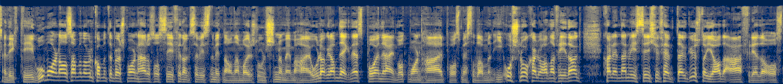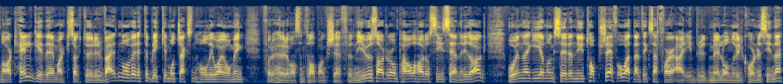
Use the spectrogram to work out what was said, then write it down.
En riktig god morgen alle sammen, og velkommen til Børsmorgen her hos oss i Finansavisen. Mitt navn er Marius Lorentzen, og med meg har jeg Olav Gram Degnes på en regnvåt morgen her på Smestadammen i Oslo. Karl Johan har fridag. Kalenderen viser 25. august, og ja, det er fredag og snart helg idet markedsaktører verden over retter blikket mot Jackson Hole i Wyoming for å høre hva sentralbanksjefen i USA, Jerome Powell, har å si senere i dag. Vår Energi annonserer en ny toppsjef, og Atlantic Sapphire er i brudd med lånevilkårene sine.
